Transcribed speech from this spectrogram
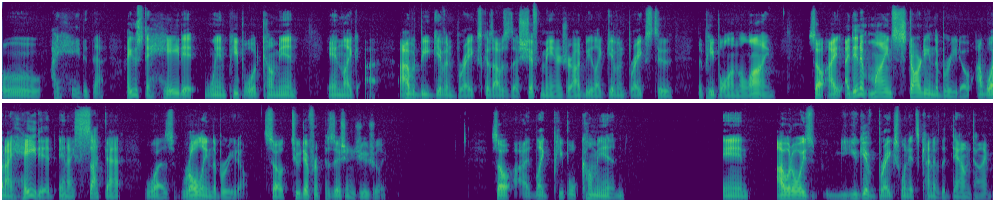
Ooh, I hated that. I used to hate it when people would come in and like I, I would be given breaks because I was the shift manager. I'd be like giving breaks to the people on the line. So I, I didn't mind starting the burrito. What I hated and I sucked at was rolling the burrito. So two different positions usually. So I like people come in and I would always you give breaks when it's kind of the downtime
